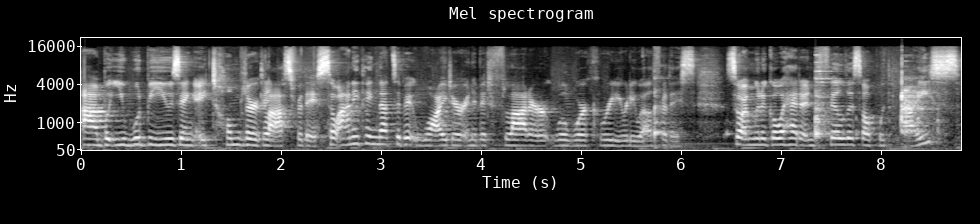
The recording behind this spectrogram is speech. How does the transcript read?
um, but you would be using a tumbler glass for this. So anything that's a bit wider and a bit flatter will work really, really well for this. So I'm gonna go ahead and fill this up with ice.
